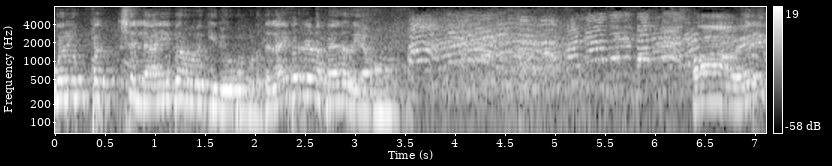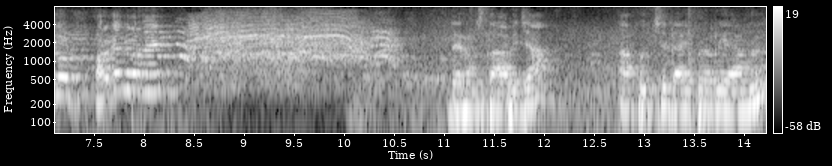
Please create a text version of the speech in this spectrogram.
ഒരു കൊച്ചു ലൈബ്രറിക്ക് രൂപം കൊടുത്തു. ലൈബ്രറിയുടെ പേരറിയാമോ? ആ വെരി ഗുഡ് ഉറക്കെന്ന് പറഞ്ഞേ? അദ്ദേഹം സ്ഥാപിച്ച ആ കൊച്ചു ലൈബ്രറിയാണ്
